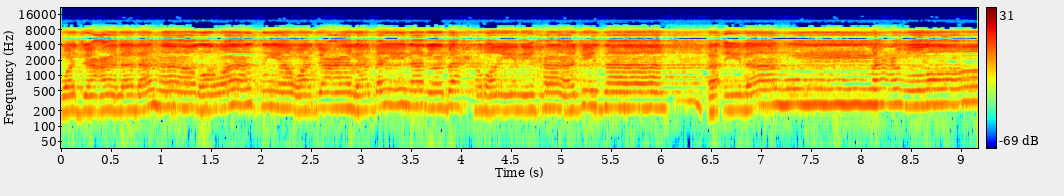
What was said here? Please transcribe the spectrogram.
وجعل لها رواسي وجعل بين البحرين حاجزا أإله مع الله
